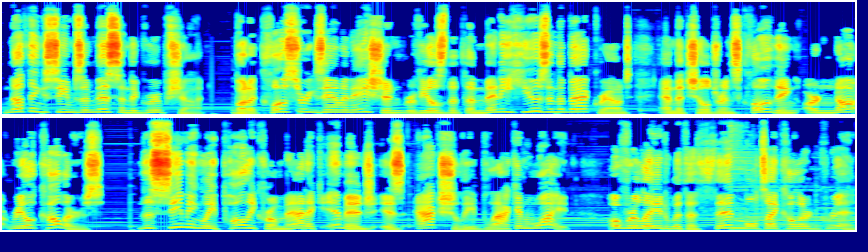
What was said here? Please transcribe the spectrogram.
nothing seems amiss in the group shot, but a closer examination reveals that the many hues in the background and the children's clothing are not real colors. The seemingly polychromatic image is actually black and white, overlaid with a thin multicolored grid.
